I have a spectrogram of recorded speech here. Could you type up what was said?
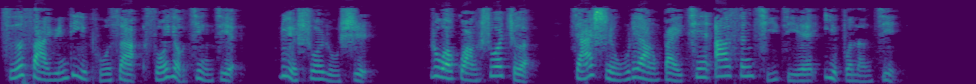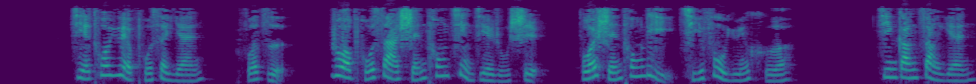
此法云地菩萨所有境界，略说如是。若广说者。假使无量百千阿僧祇劫亦不能尽。解脱月菩萨言：佛子，若菩萨神通境界如是，佛神通力其复云何？金刚藏言：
